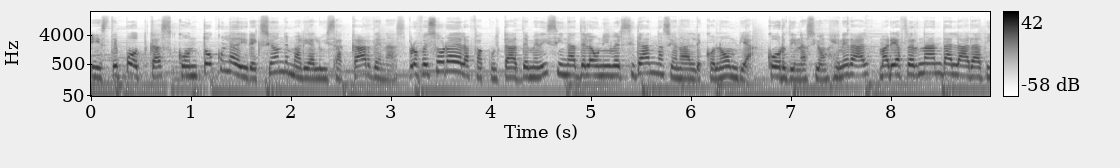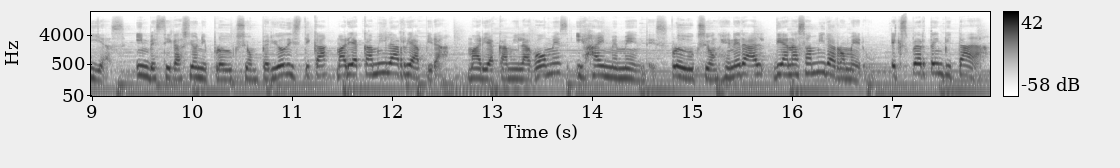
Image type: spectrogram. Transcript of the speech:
Este podcast contó con la dirección de María Luisa Cárdenas, profesora de la Facultad de Medicina de la Universidad Nacional de Colombia. Coordinación General, María Fernanda Lara Díaz. Investigación y producción periodística, María Camila Riápira, María Camila Gómez y Jaime Méndez. Producción General, Diana Samira Romero. Experta invitada,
